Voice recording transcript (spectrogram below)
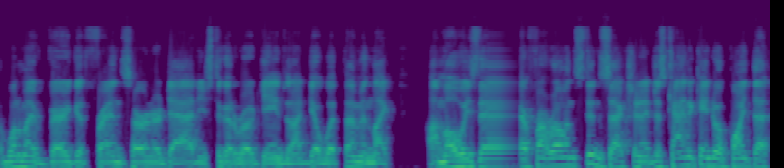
one of my very good friends, her and her dad used to go to road games and I'd go with them. And like, I'm always there front row in the student section. It just kind of came to a point that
